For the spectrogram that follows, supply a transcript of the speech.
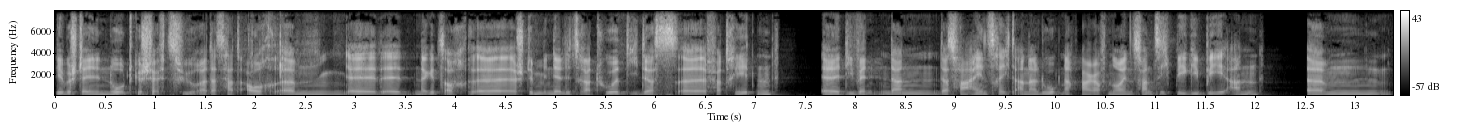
wir bestellen einen Notgeschäftsführer. Das hat auch, ähm, äh, äh, da gibt's auch äh, Stimmen in der Literatur, die das äh, vertreten. Äh, die wenden dann das Vereinsrecht analog nach Paragraph 29 BGB an ähm,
